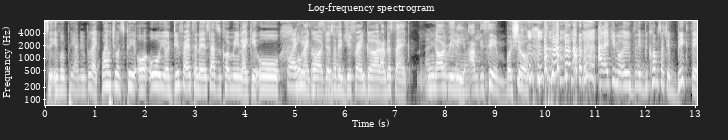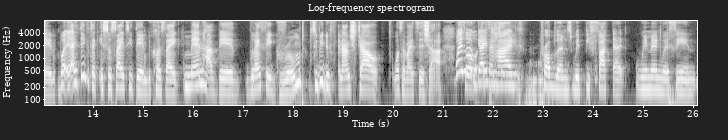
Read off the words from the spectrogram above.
to even pay, and they'd be like, "Why would you want to pay?" Or "Oh, you're different," and then it starts to come in like, a, "Oh, Oh, oh my god, so you're such a different girl." I'm just like, hate not that so really. I'm the same, but sure. I like you know it like, becomes such a big thing, but I think it's like a society thing because like men have been, would I say, groomed to be the financial whatever it is, Sha. But a lot of guys had problems with the fact that women were saying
